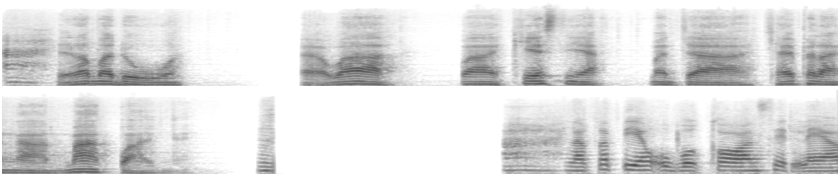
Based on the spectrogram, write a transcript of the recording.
อะเดี๋ยวเรามาดูเอ่อว่าว่าเคสเนี้ยมันจะใช้พลังงานมากกว่ายังไงอะแล้วก็เตรียมอุปกรณ์เสร็จแล้ว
